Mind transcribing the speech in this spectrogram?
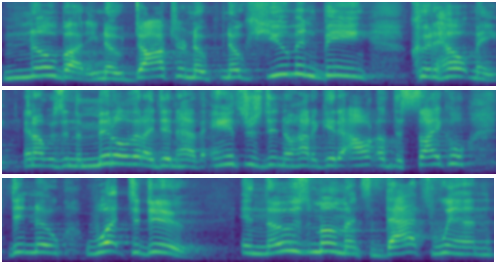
Nobody, no doctor, no, no human being could help me. And I was in the middle of it. I didn't have answers, didn't know how to get out of the cycle, didn't know what to do. In those moments, that's when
